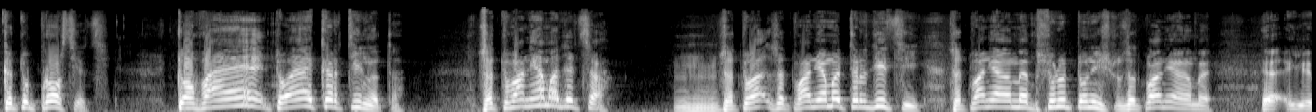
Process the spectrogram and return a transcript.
като просяци. Това е, това е картината. Затова няма деца. Mm-hmm. Затова, затова няма традиции. Затова нямаме абсолютно нищо. Затова нямаме... Е, е,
